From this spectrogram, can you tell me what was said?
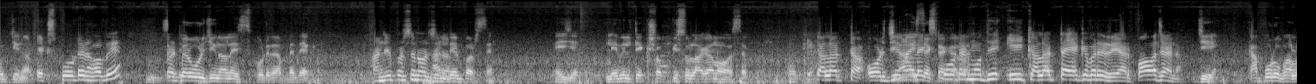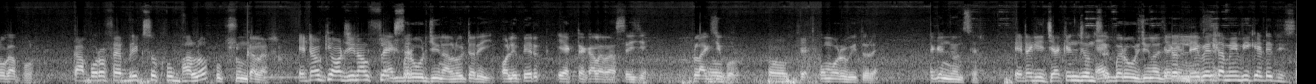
অরিজিনাল এক্সপোর্টের হবে? একবার অরিজিনাল এক্সপোর্টের আপনি দেখেন। Hundred percent original hundred percent এই যে লেভেল টেক সব কিছু লাগানো আছে। ওকে কালারটা অরিজিনাল এক্সপোর্টের মধ্যে এই কালারটা একেবারে রেয়ার পাওয়া যায় না। জি কাপড়ও ভালো কাপড়। কাপড় ও ফ্যাব্রিক্সও খুব ভালো। খুব সুন্দর কালার এটাও কি অরিজিনাল ফ্লেক্স একবার অরিজিনাল ওইটারই। অলিপের একটা কালার আছে এই যে ফ্লেক্সিবল ওকে কোমরের ভিতরে। সেকেন্ড জনসের এটা কি জ্যাকেন জোনস একবার অরিজিনাল এটা লেভেলটা মেবি কেটে দিছে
